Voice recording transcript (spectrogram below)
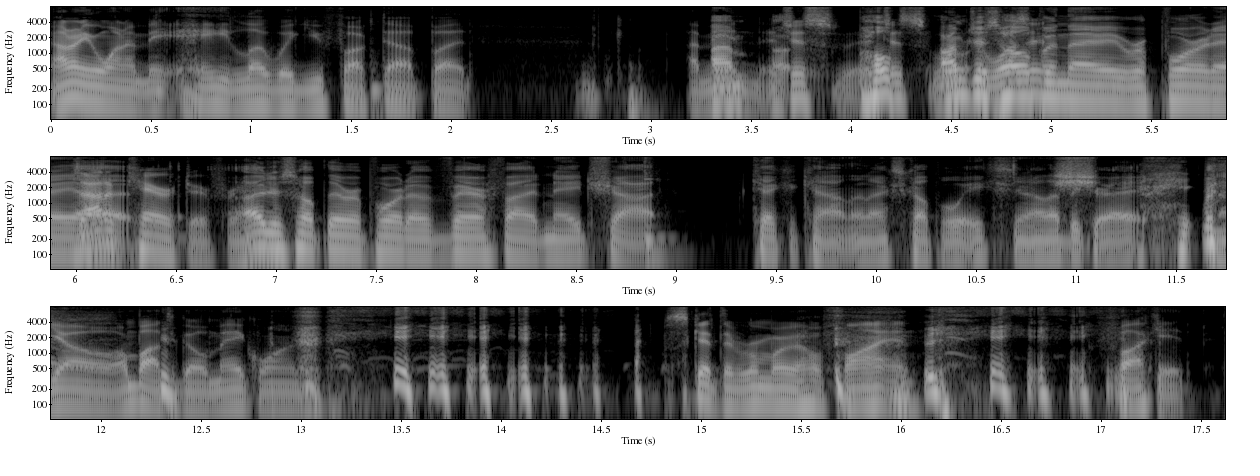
I don't even want to be, hey, Ludwig, you fucked up, but I mean, I'm, it uh, just, it Hope, just I'm just hoping they report a. it's out uh, of character for him. I just hope they report a verified Nadeshot kick account in the next couple weeks. You know, that'd be great. Yo, I'm about to go make one. Let's get the rumor mill flying. Fuck it.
